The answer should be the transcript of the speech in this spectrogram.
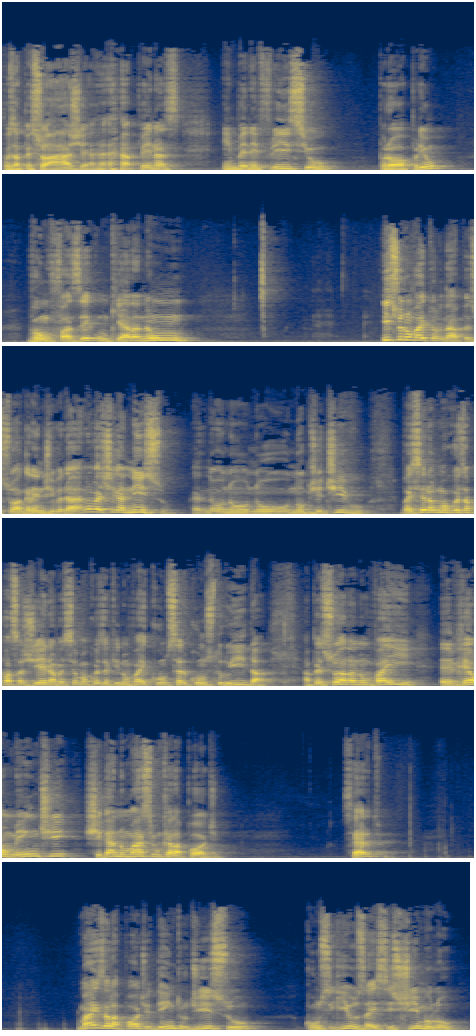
pois a pessoa age apenas em benefício próprio, vão fazer com que ela não isso não vai tornar a pessoa grande de verdade, ela não vai chegar nisso, no, no, no, objetivo. Vai ser alguma coisa passageira, vai ser uma coisa que não vai ser construída. A pessoa ela não vai é, realmente chegar no máximo que ela pode. Certo? Mas ela pode, dentro disso, conseguir usar esse estímulo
